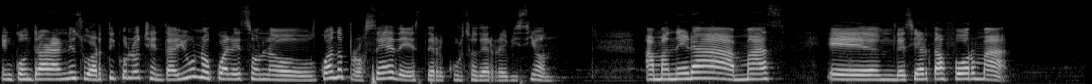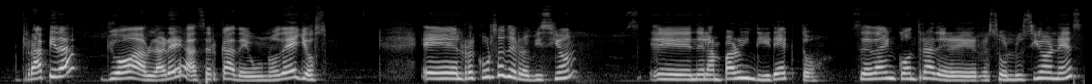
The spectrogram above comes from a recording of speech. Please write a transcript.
Encontrarán en su artículo 81 cuáles son los cuándo procede este recurso de revisión. A manera más em, de cierta forma rápida, yo hablaré acerca de uno de ellos. El recurso de revisión en el amparo indirecto se da en contra de resoluciones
